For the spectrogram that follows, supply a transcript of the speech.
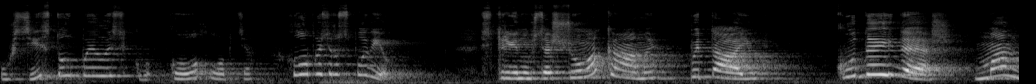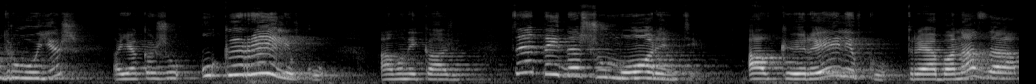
Усі стовпились коло хлопця. Хлопець розповів. Стрінувся з чумаками, питають, куди йдеш? Мандруєш? А я кажу, у Кирилівку. А вони кажуть, це ти йдеш у Моренці, а в Кирилівку треба назад.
